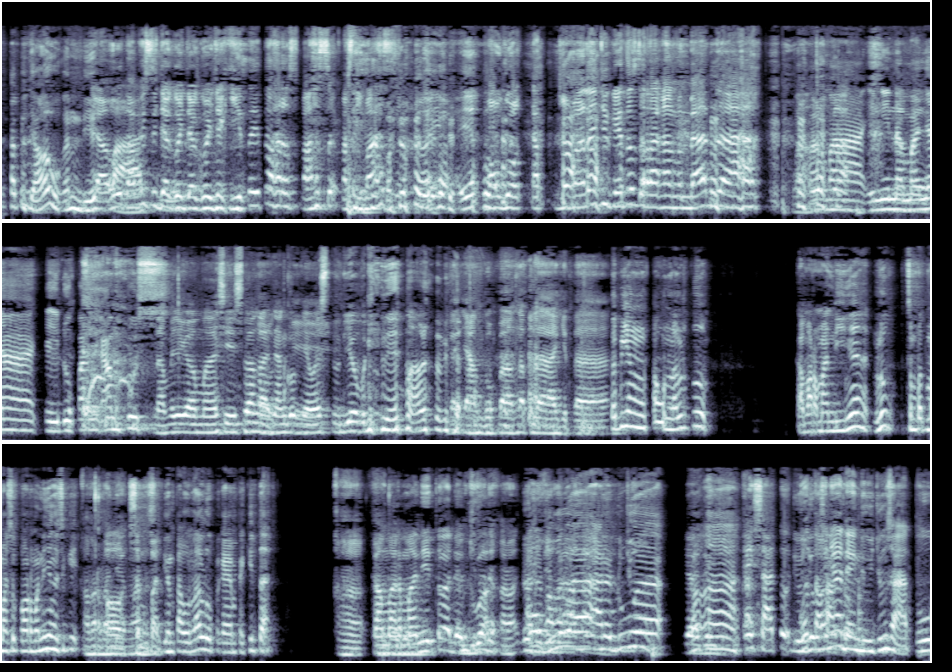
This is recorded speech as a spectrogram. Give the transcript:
tapi jauh kan dia. Jauh Pak. tapi sejago-jagonya kita itu harus masuk, pasti masuk. Iya. Mau gue cut gimana juga itu serangan mendadak. Mama, ini namanya kehidupan kampus. namanya juga mahasiswa nggak nyanggup nyawa studio begini malu. Gak nyanggup banget lah kita. Tapi yang tahun lalu tuh kamar mandinya, lu sempat masuk kamar mandinya gak sih? Ki? Kamar mandi Oh, yang Sempat yang tahun lalu PKMP kita. sih? Kamar mandi itu ada dua. ada Oh, ada dua, ada dua. Ya, di- Heeh. eh satu di Gue ujung satu. ada yang di ujung satu.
